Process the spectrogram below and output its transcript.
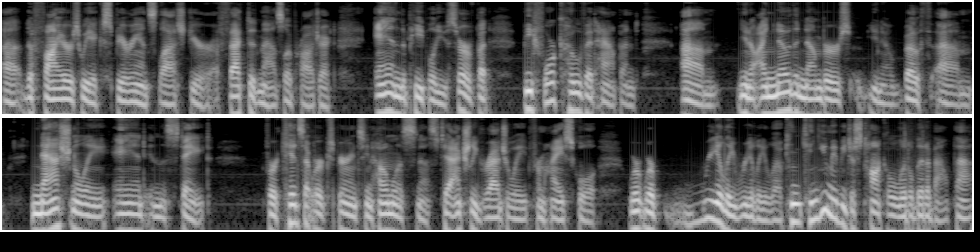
uh, the fires we experienced last year affected Maslow Project and the people you serve. But before COVID happened, um, you know, I know the numbers, you know, both um, nationally and in the state for kids that were experiencing homelessness to actually graduate from high school were, were really, really low. Can, can you maybe just talk a little bit about that?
